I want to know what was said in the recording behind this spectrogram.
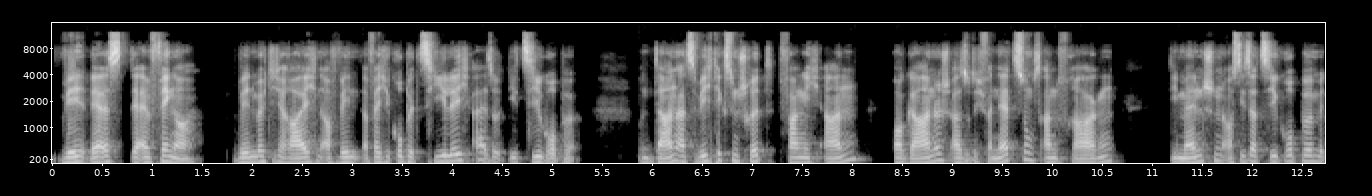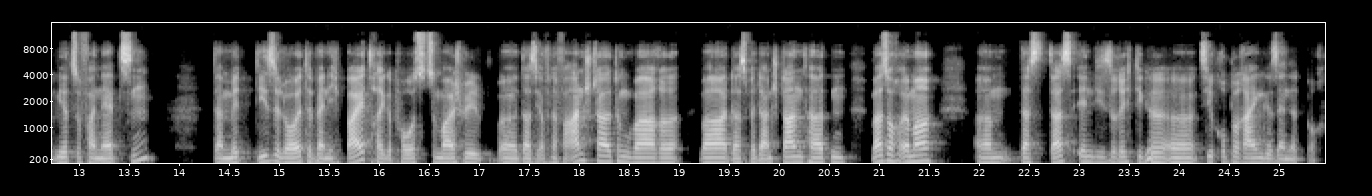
wer, wer ist der Empfänger? Wen möchte ich erreichen? Auf, wen, auf welche Gruppe ziele ich? Also die Zielgruppe. Und dann als wichtigsten Schritt fange ich an, organisch, also durch Vernetzungsanfragen, die Menschen aus dieser Zielgruppe mit mir zu vernetzen damit diese Leute, wenn ich Beiträge poste, zum Beispiel, äh, dass ich auf einer Veranstaltung war, war, dass wir da einen Stand hatten, was auch immer, ähm, dass das in diese richtige äh, Zielgruppe reingesendet wird.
